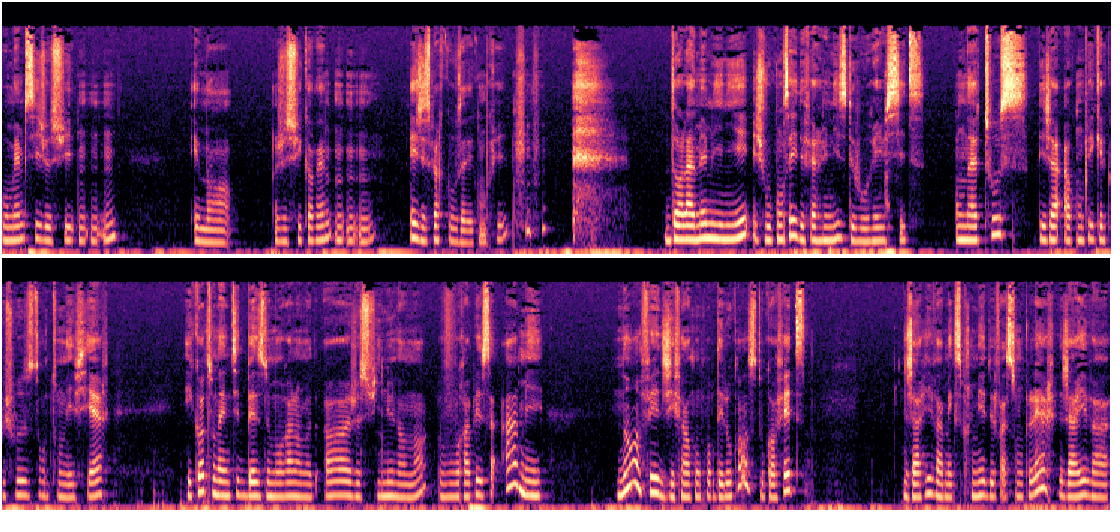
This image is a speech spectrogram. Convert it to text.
ou même si je suis et eh ben je suis quand même et j'espère que vous avez compris. Dans la même lignée, je vous conseille de faire une liste de vos réussites. On a tous déjà accompli quelque chose dont on est fier et quand on a une petite baisse de morale en mode Ah, je suis nul, non, non, vous vous rappelez ça? Ah, mais non, en fait, j'ai fait un concours d'éloquence. Donc, en fait, j'arrive à m'exprimer de façon claire, j'arrive à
